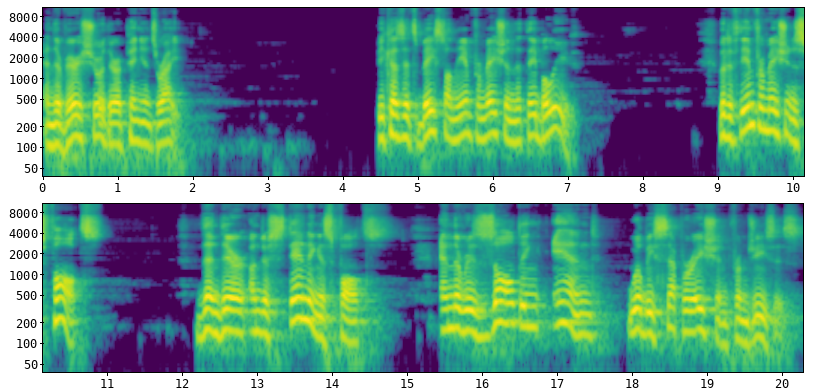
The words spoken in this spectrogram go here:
and they're very sure their opinion's right because it's based on the information that they believe. But if the information is false, then their understanding is false, and the resulting end will be separation from Jesus.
